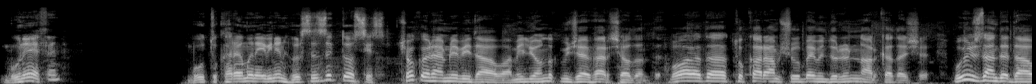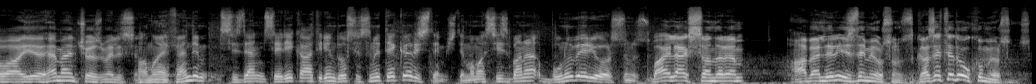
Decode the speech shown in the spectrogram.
Bu ne efendim? Bu Tukaram'ın evinin hırsızlık dosyası. Çok önemli bir dava. Milyonluk mücevher çalındı. Bu arada Tukaram şube müdürünün arkadaşı. Bu yüzden de davayı hemen çözmelisin. Ama efendim sizden seri katilin dosyasını tekrar istemiştim ama siz bana bunu veriyorsunuz. Baylax sanırım haberleri izlemiyorsunuz. Gazetede okumuyorsunuz.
